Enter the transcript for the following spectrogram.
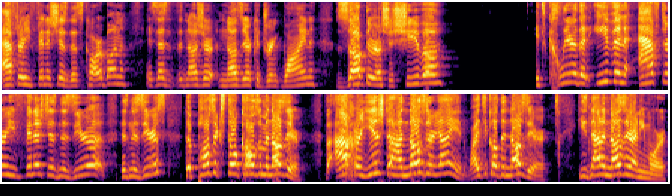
after he finishes this korban, it says that the Nazir, Nazir could drink wine. Zogder Rosh Yeshiva. It's clear that even after he finished his Nazira, his Naziris, the Pasuk still calls him a Nazir. Why is he called the Nazir? He's not a Nazir anymore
